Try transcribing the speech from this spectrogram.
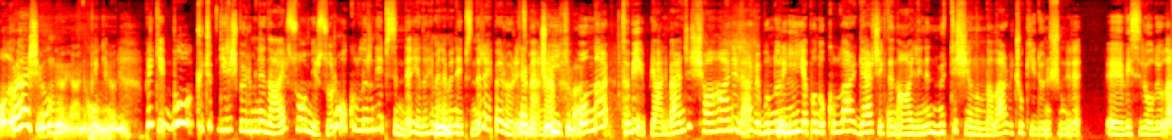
Olur her şey oluyor yani olmuyor değil. Peki bu küçük giriş bölümüne dair son bir sorum. Okulların hepsinde ya da hemen hemen hepsinde rehber öğretmenler. Evet, çok iyi ki var. Onlar tabii yani bence şahaneler ve bunları iyi yapan okullar gerçekten ailenin müthiş yanındalar ve çok iyi dönüşümlere e, vesile oluyorlar.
